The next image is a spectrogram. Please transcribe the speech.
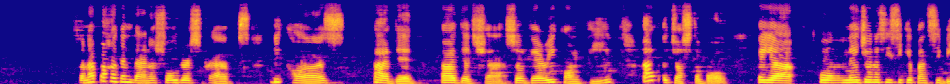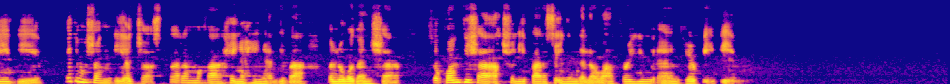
So, napakaganda ng shoulder straps because padded. Padded siya. So, very comfy at adjustable. Kaya kung medyo nasisikipan si baby, pwede mo siyang i-adjust para makahinga-hinga, di ba? Maluwagan siya. So, konti siya actually para sa inyong dalawa, for you and your baby.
